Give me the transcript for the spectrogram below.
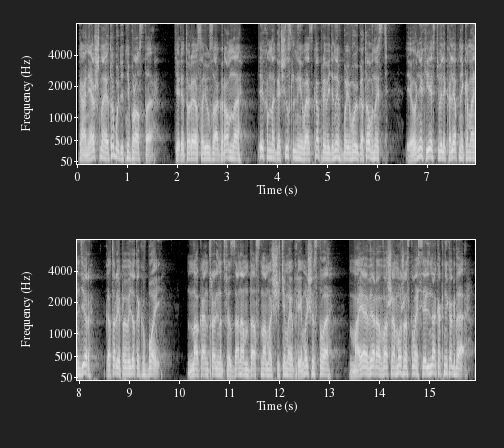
«Конечно, это будет непросто. Территория Союза огромна, их многочисленные войска приведены в боевую готовность, и у них есть великолепный командир, который поведет их в бой. Но контроль над Физаном даст нам ощутимое преимущество. Моя вера в ваше мужество сильна как никогда».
